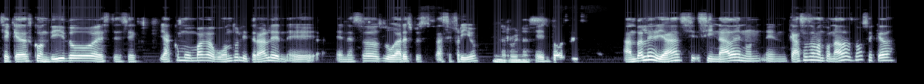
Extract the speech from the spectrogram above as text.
se queda escondido, este, se, ya como un vagabundo, literal, en, eh, en esos lugares, pues hace frío. En las ruinas. Entonces, ándale, ya sin nada, en, un, en casas abandonadas, ¿no? Se queda.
